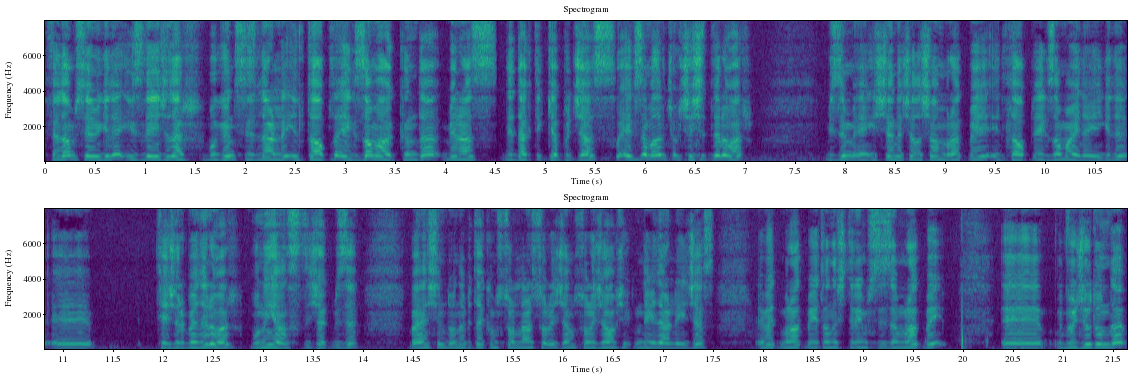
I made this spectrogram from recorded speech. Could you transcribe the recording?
Selam sevgili izleyiciler. Bugün sizlerle iltihaplı egzama hakkında biraz didaktik yapacağız. Bu egzamaların çok çeşitleri var. Bizim e, iş yerinde çalışan Murat Bey iltihaplı egzama ile ilgili e, tecrübeleri var. Bunu yansıtacak bize. Ben şimdi ona bir takım sorular soracağım. Soru cevap şeklinde ilerleyeceğiz. Evet Murat Bey'i tanıştırayım size. Murat Bey e, vücudunda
